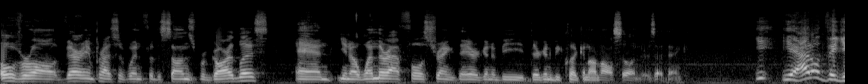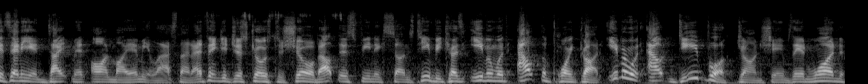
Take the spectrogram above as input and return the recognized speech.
overall, very impressive win for the Suns, regardless. And you know, when they're at full strength, they are going to be they're going to be clicking on all cylinders. I think. Yeah, I don't think it's any indictment on Miami last night. I think it just goes to show about this Phoenix Suns team because even without the point guard, even without D Book, John Shames, they had won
